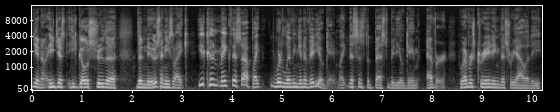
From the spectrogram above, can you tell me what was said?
you know, he just he goes through the the news and he's like, you couldn't make this up. Like we're living in a video game. Like this is the best video game ever. Whoever's creating this reality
